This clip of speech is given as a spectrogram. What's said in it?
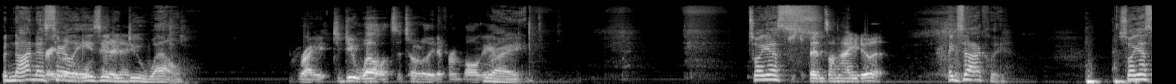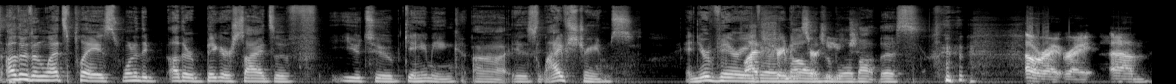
but not necessarily easy to do well. Right. To do well, it's a totally different ballgame. Right. So I guess Just depends on how you do it. Exactly. So I guess other than Let's Plays, one of the other bigger sides of YouTube gaming uh, is live streams, and you're very Live very knowledgeable about this. Oh, right, right. Um,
